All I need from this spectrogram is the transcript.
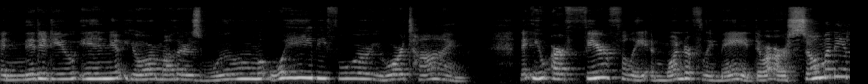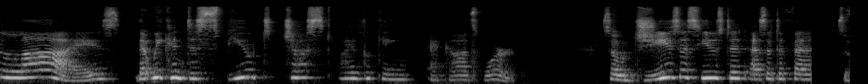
and knitted you in your mother's womb way before your time. That you are fearfully and wonderfully made. There are so many lies that we can dispute just by looking at God's word. So Jesus used it as a defense. So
